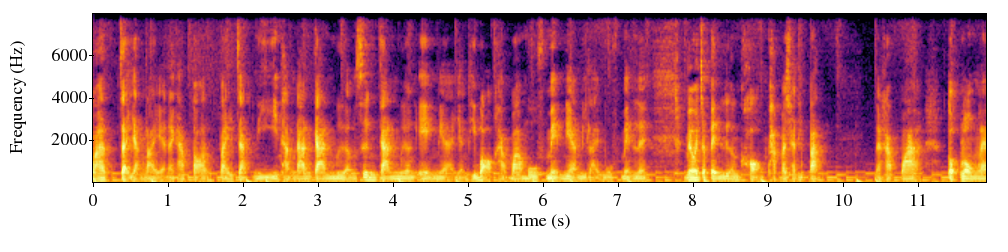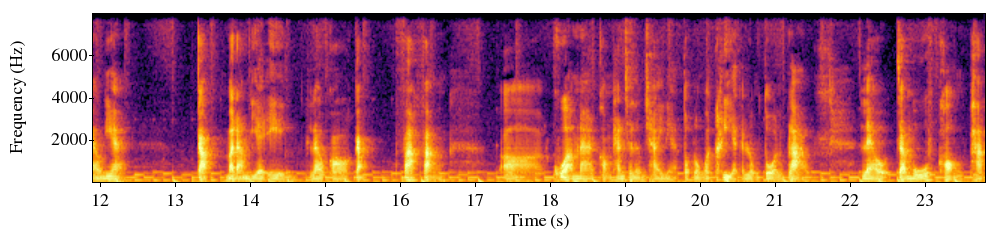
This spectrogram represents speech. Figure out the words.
ว่าจะอย่างไรนะครับ ต่อไปจากนี้ทางด้านการเมือง ซึ่งการเมืองเองเนี่ยอย่างที่บอกครับว่า movement เนี่ยมีหลาย movement เลย ไม่ว่าจะเป็นเรื่องของพรรคประชาธิปัตย์ นะครับว่าตกลงแล้วเนี่ยกับมาดามเดียเอง แล้วก็กับฝากฝั่งเอ่อขั้วอำนาจของท่านเฉลิมชัยเนี่ยตกลงว่าเคลียร์กันลงตัวหรือเปล่า แล้วจะ move ของพรรค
